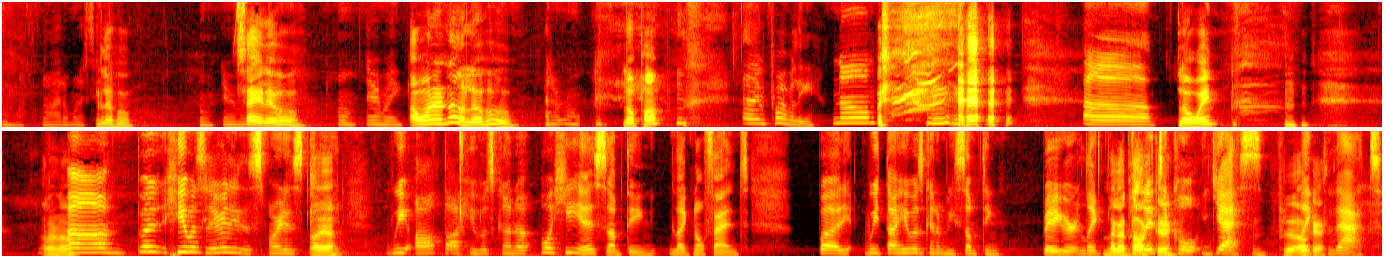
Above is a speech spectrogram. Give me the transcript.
No, I don't want to say. Lil who? Oh. Say Lil who? Oh, never mind. I want to know Lil who? I don't know. Lil Pump? Uh, probably no. uh, Lil Wayne? I don't know. um, but he was literally the smartest kid. Oh, yeah? We all thought he was gonna. Well, he is something. Like no offense, but we thought he was gonna be something bigger, like Like a doctor? political. Yes, Pl- okay. like that.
